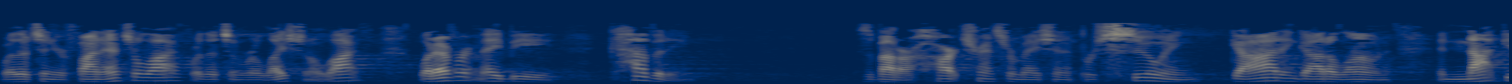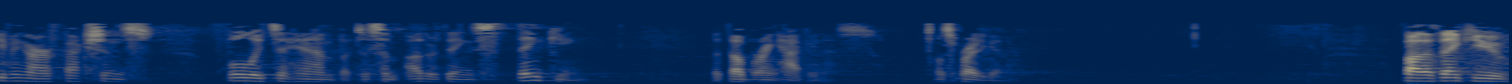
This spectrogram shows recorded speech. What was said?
Whether it's in your financial life, whether it's in relational life, whatever it may be, coveting is about our heart transformation and pursuing God and God alone and not giving our affections fully to Him, but to some other things, thinking that they'll bring happiness. Let's pray together. Father, thank you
